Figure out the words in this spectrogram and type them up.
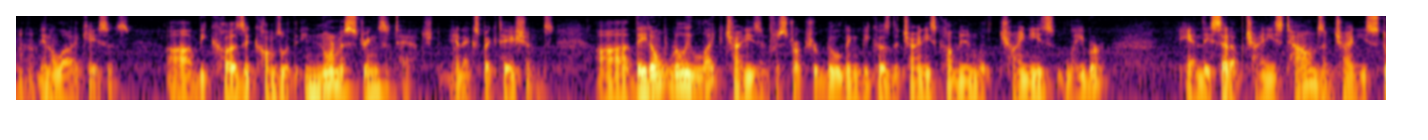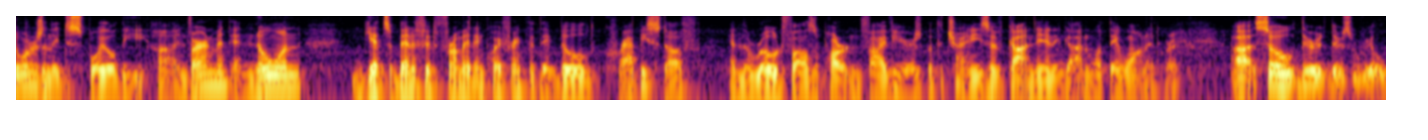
Mhm. in a lot of cases uh, because it comes with enormous strings attached and expectations. Uh, they don't really like Chinese infrastructure building because the Chinese come in with Chinese labor and they set up Chinese towns and Chinese stores and they despoil the uh, environment and no one gets a benefit from it. And quite frankly, they build crappy stuff and the road falls apart in five years, but the Chinese have gotten in and gotten what they wanted. Right. Uh, so there, there's a real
